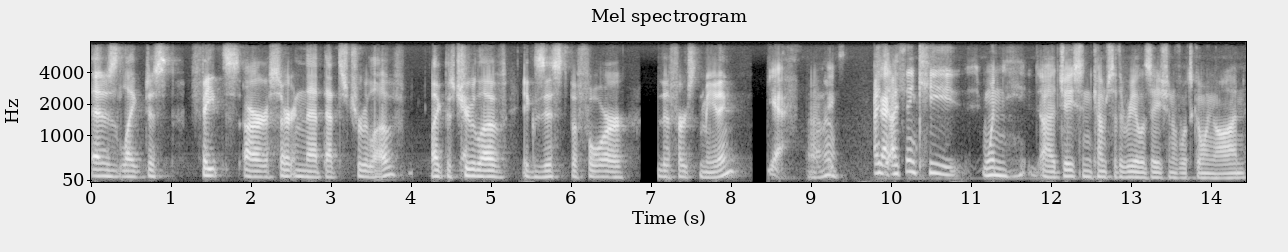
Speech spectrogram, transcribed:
as like just fates are certain that that's true love. Like does true love exists before the first meeting? Yeah. I don't know. I, I think he when he, uh, Jason comes to the realization of what's going on,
